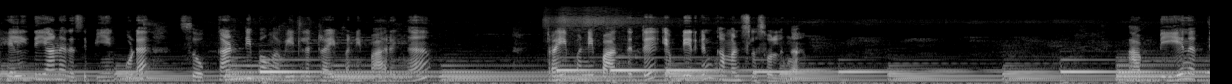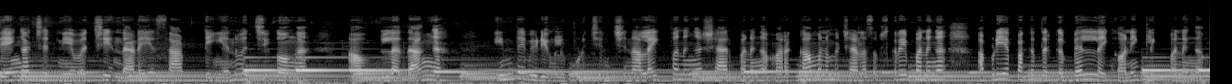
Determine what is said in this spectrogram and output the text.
ஹெல்த்தியான ரெசிப்பியும் கூட. ஸோ கண்டிப்பாக உங்கள் வீட்டில் ட்ரை பண்ணி பாருங்கள் ட்ரை பண்ணி பார்த்துட்டு எப்படி இருக்குன்னு கமெண்ட்ஸில் சொல்லுங்கள் அப்படியே இந்த தேங்காய் சட்னியை வச்சு இந்த அடையை சாப்பிட்டீங்கன்னு வச்சுக்கோங்க. அவ்வளோதாங்க இந்த வீடியோ உங்களுக்கு பிடிச்சிருந்துச்சுன்னா லைக் பண்ணுங்கள் ஷேர் பண்ணுங்கள் மறக்காமல் நம்ம சேனலை சப்ஸ்கிரைப் பண்ணுங்கள் அப்படியே பக்கத்தில் இருக்க பெல் ஐக்கானையும் கிளிக் பண்ணுங்கள்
